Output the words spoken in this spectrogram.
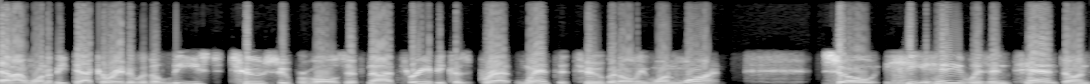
And I want to be decorated with at least two Super Bowls, if not three, because Brett went to two but only won one. So he, he was intent on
